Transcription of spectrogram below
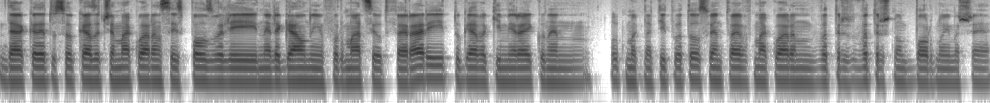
Да, където се оказа, че Макларен са използвали нелегално информация от Ферари. Тогава Кими Райконен отмъкна титлата. Освен това в Макларен вътреш, вътрешно отборно имаше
